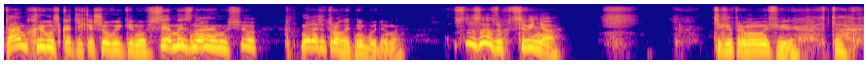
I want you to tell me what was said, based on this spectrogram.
там хрюшка тільки що викинув. Все, ми знаємо, все. Ми навіть трогати не будемо. Зразу свиня. Тільки в прямому ефірі. Так.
